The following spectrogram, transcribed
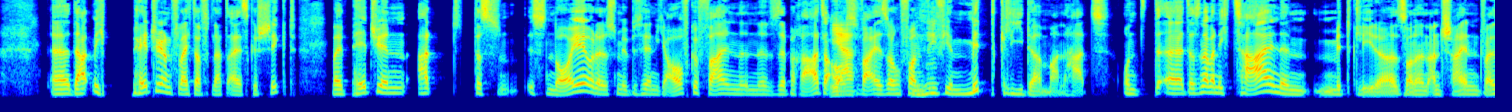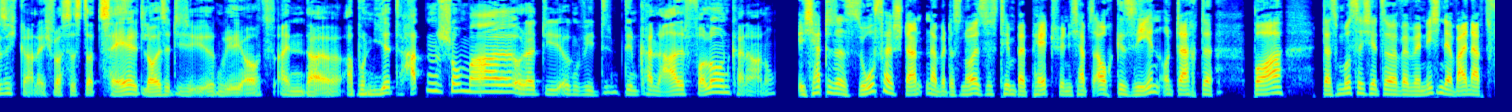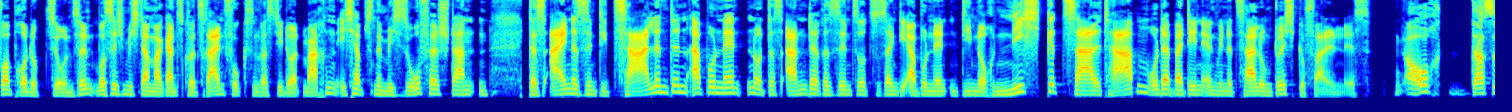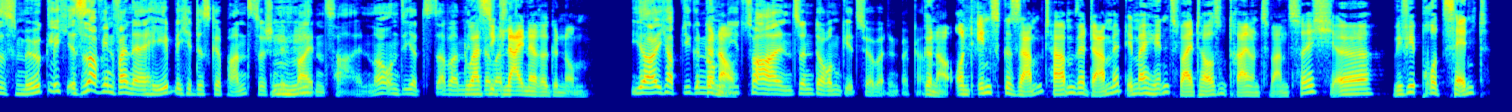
äh, da hat mich Patreon vielleicht aufs Glatteis geschickt, weil Patreon hat, das ist neu oder ist mir bisher nicht aufgefallen, eine separate ja. Ausweisung von mhm. wie viel Mitglieder man hat. Und äh, das sind aber nicht zahlende Mitglieder, sondern anscheinend weiß ich gar nicht, was es da zählt. Leute, die irgendwie auch einen da abonniert hatten schon mal oder die irgendwie dem, dem Kanal followen, keine Ahnung. Ich hatte das so verstanden, aber das neue System bei Patreon, ich habe es auch gesehen und dachte, boah, das muss ich jetzt aber, wenn wir nicht in der Weihnachtsvorproduktion sind, muss ich mich da mal ganz kurz reinfuchsen, was die dort machen. Ich habe es nämlich so verstanden, das eine sind die zahlenden Abonnenten und das andere sind sozusagen die Abonnenten, die noch nicht gezahlt haben oder bei denen irgendwie eine Zahlung durchgefallen ist. Auch das ist möglich. Es ist auf jeden Fall eine erhebliche Diskrepanz zwischen mhm. den beiden Zahlen. Ne? Und jetzt aber mit, du hast die kleinere genommen. Ja, ich habe die genommen, genau. die Zahlen sind, darum geht's ja bei den Bäckern. Genau. Und insgesamt haben wir damit immerhin 2023 äh, wie viel Prozent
